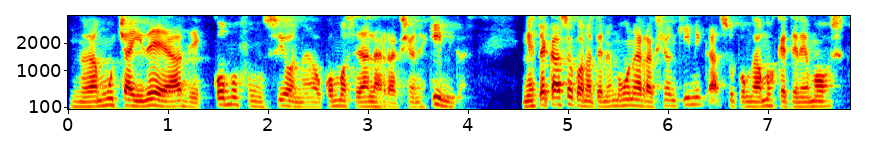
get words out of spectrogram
y nos da mucha idea de cómo funciona o cómo se dan las reacciones químicas. En este caso, cuando tenemos una reacción química, supongamos que tenemos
